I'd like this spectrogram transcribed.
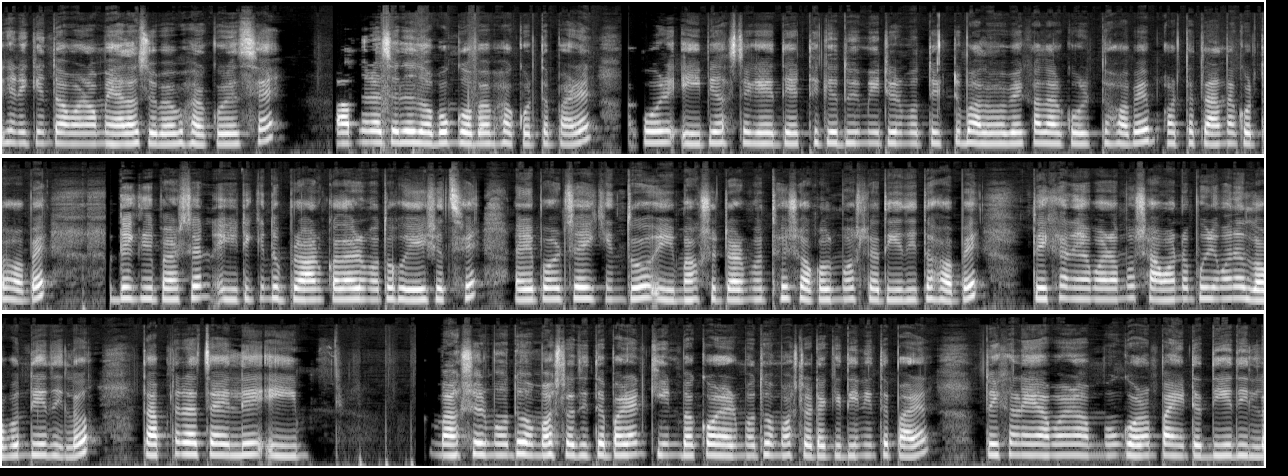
এখানে কিন্তু আমার আমার এলাচও ব্যবহার করেছে। আপনারা চাইলে লবঙ্গ ব্যবহার করতে পারেন। তারপর এই পেঁয়াজটাকে দেড় থেকে দুই মিনিটের মতো একটু ভালোভাবে কালার করতে হবে, অর্থাৎ রান্না করতে হবে। দেখতে পারছেন এইটি কিন্তু ব্রাউন কালারের মতো হয়ে এসেছে। এই পর্যায়ে কিন্তু এই মাংসটার মধ্যে সকল মশলা দিয়ে দিতে হবে। তো এখানে আমার আম্মু সামান্য পরিমাণে লবণ দিয়ে দিল। তো আপনারা চাইলে এই মাংসের মধ্যেও মশলা দিতে পারেন, কিংবা কড়াইয়ের মধ্যেও মশলাটাকে দিয়ে নিতে পারেন। তো এখানে আমার আম্মু গরম পানিটা দিয়ে দিল।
